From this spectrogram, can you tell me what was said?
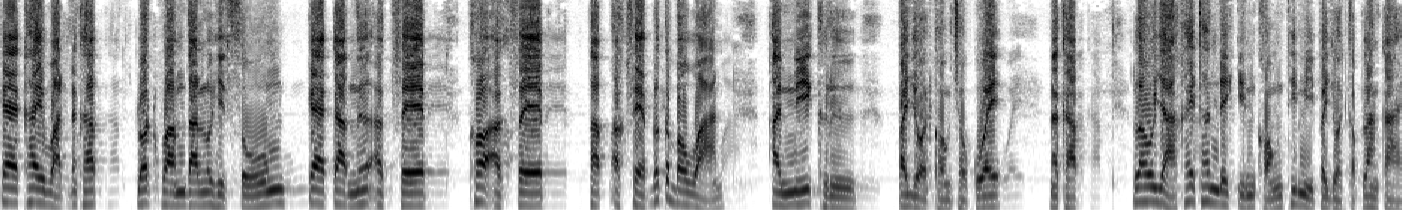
แก้ไข้หวัดนะครับ ลดความดันโลหิตสูง แก้กล้ามเนื้ออักเสบ ข้ออักเสบ ตับอักเสบแล้วก็เบาหวาน อันนี้คือประโยชน์ของเฉาก๊วยนะครับ เราอยากให้ท่านได้กินของที่มีประโยชน์กับร่างกาย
